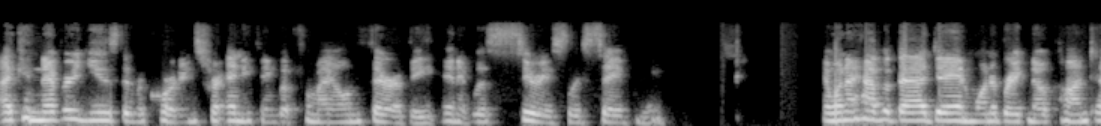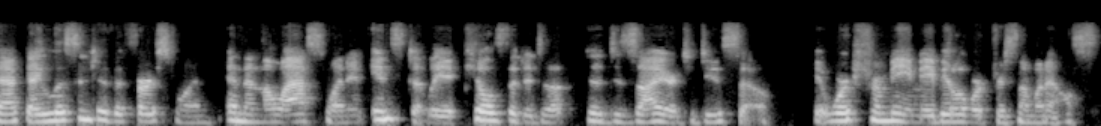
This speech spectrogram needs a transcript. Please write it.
I can never use the recordings for anything but for my own therapy, and it was seriously saved me. And when I have a bad day and want to break no contact, I listen to the first one and then the last one, and instantly it kills the, de the desire to do so. It worked for me, maybe it'll work for someone else.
